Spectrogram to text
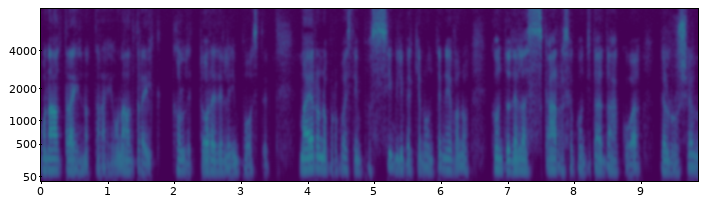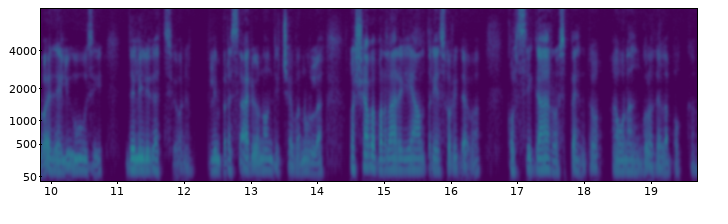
un'altra il notaio, un'altra il collettore delle imposte, ma erano proposte impossibili perché non tenevano conto della scarsa quantità d'acqua del ruscello e degli usi dell'irrigazione. L'impresario non diceva nulla, lasciava parlare gli altri e sorrideva, col sigaro spento a un angolo della bocca.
